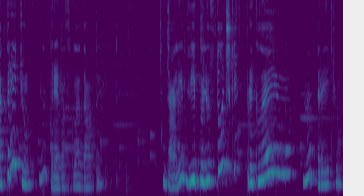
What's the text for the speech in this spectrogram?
А третю не треба складати. Далі дві пелюсточки приклеюємо на третю.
